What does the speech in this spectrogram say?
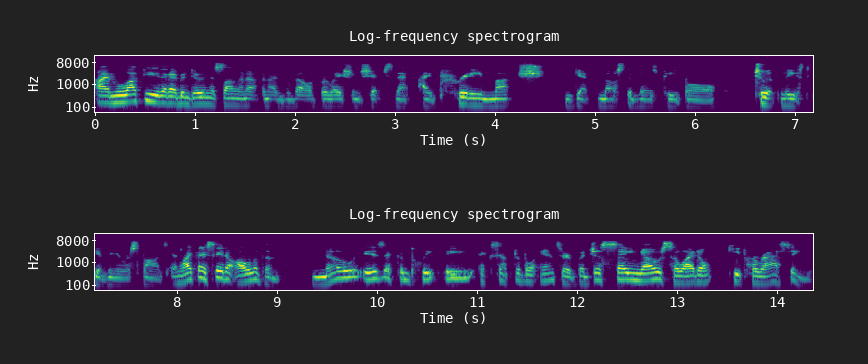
I'm lucky that I've been doing this long enough and I've developed relationships that I pretty much get most of those people to at least give me a response. And like I say to all of them, no is a completely acceptable answer, but just say no so I don't keep harassing you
